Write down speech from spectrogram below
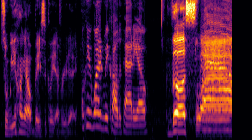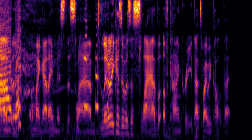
So we hung out basically every day. okay, what did we call the patio? The slab. Slab. Oh my god, I missed the slab. Literally because it was a slab of concrete. That's why we call it that.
